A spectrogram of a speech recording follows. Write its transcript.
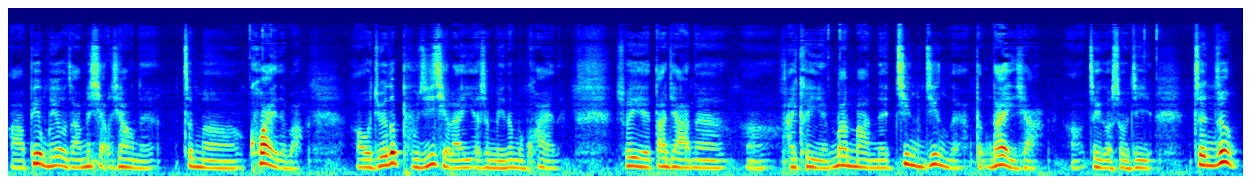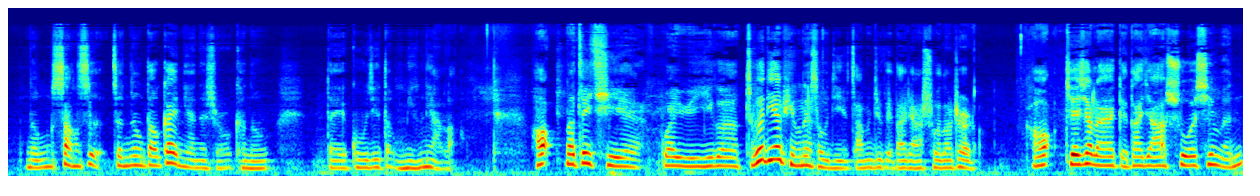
啊，并没有咱们想象的这么快的吧，啊，我觉得普及起来也是没那么快的，所以大家呢，啊，还可以慢慢的、静静的等待一下。啊，这个手机真正能上市、真正到概念的时候，可能得估计等明年了。好，那这期关于一个折叠屏的手机，咱们就给大家说到这儿了。好，接下来给大家说新闻。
